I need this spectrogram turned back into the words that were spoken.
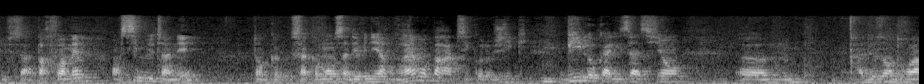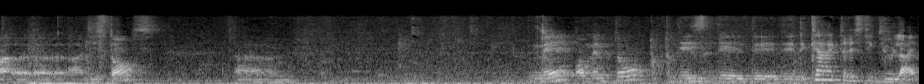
plus ça, parfois même en simultané. Donc euh, ça commence à devenir vraiment parapsychologique, bilocalisation euh, à deux endroits à distance. Euh, mais en même temps, des, caractéristiques du live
